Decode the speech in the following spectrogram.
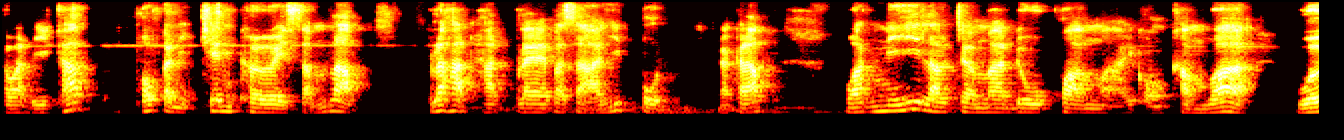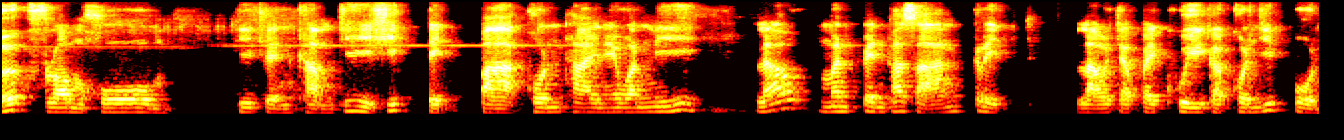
สวัสดีครับ พบกันอีกเช่นเคยสำหรับรหัสหัดแปลภาษาญี่ปุ่นนะครับ วันนี้เราจะมาดูความหมายของคำว่า work from home ที่เป็นคำที่ฮิตติดปากคนไทยในวันนี้ แล้วมันเป็นภาษาอังกฤษ เราจะไปคุยกับคนญี่ปุ่น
